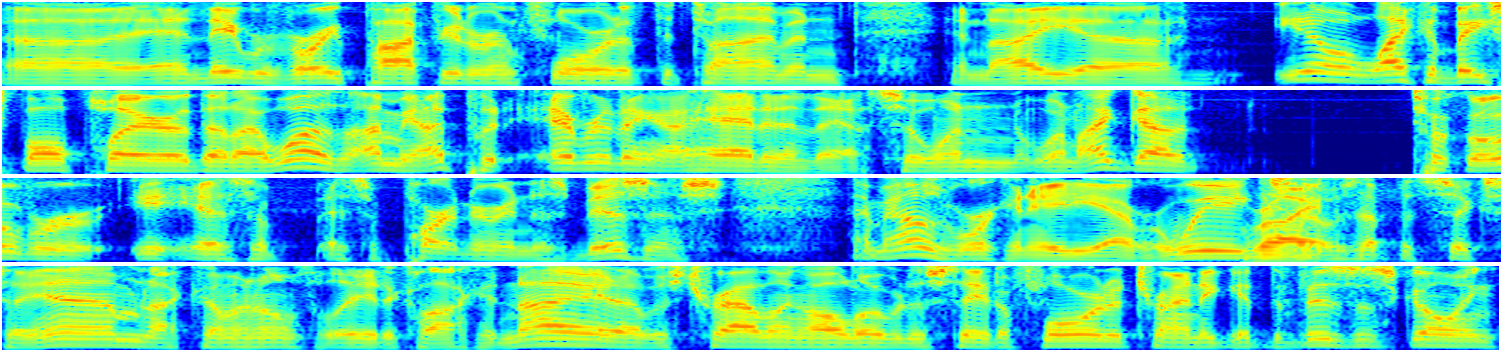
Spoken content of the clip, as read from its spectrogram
uh, and they were very popular in Florida at the time. And and I, uh, you know, like a baseball player that I was, I mean, I put everything I had into that. So when when I got took over as a as a partner in this business. I mean, I was working eighty hour weeks. Right. I was up at six a.m. not coming home till eight o'clock at night. I was traveling all over the state of Florida trying to get the business going,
